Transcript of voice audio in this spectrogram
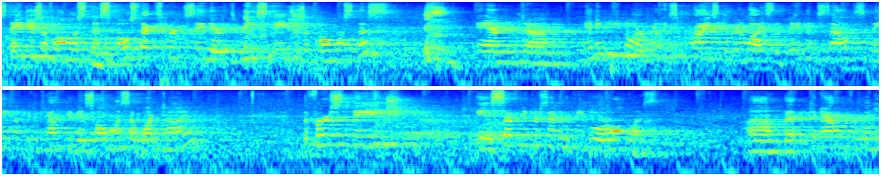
Stages of homelessness. Most experts say there are three stages of homelessness. And um, many people are really surprised to realize that they themselves may have been counted as homeless at one time. The first stage is 70% of the people who are homeless. Um, that can happen for many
